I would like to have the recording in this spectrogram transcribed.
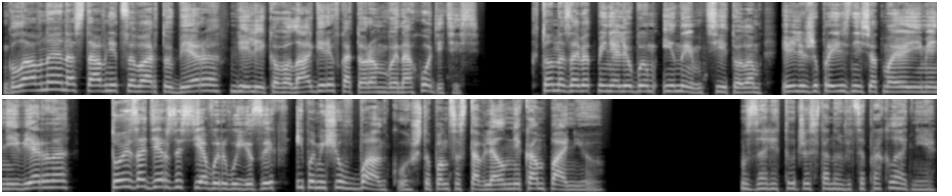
«Главная наставница Вартубера, великого лагеря, в котором вы находитесь. Кто назовет меня любым иным титулом или же произнесет мое имя неверно, то и за дерзость я вырву язык и помещу в банку, чтоб он составлял мне компанию». В зале тут же становится прохладнее.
